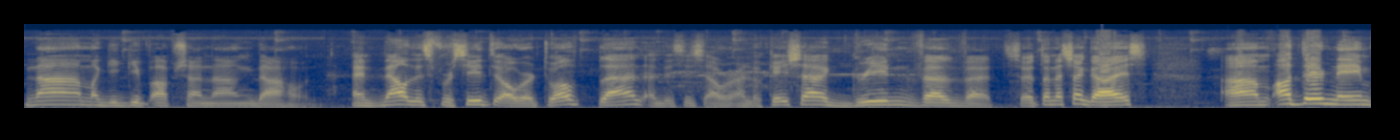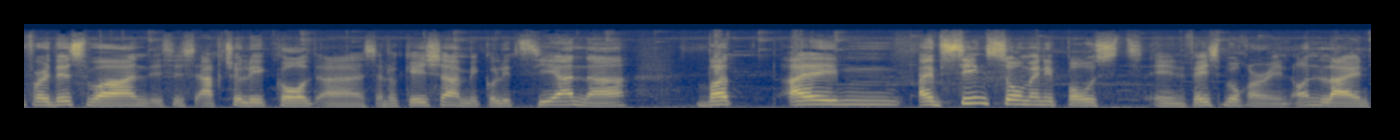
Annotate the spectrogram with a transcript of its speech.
na magi-give up siya ng dahon. And now let's proceed to our 12th plant and this is our Alocasia Green Velvet. So ito na siya guys. Um, other name for this one, this is actually called as Alocasia micolitziana but I'm, I've seen so many posts in Facebook or in online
